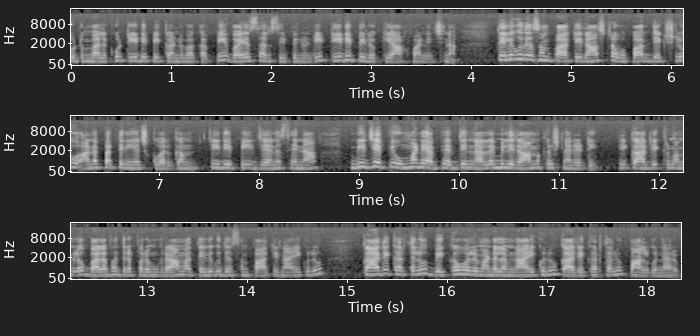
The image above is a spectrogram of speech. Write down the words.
కుటుంబాలకు టీడీపీ కండువా కప్పి వైఎస్ఆర్సీపీ నుండి టీడీపీలోకి ఆహ్వానించిన తెలుగుదేశం పార్టీ రాష్ట్ర ఉపాధ్యక్షులు అనపర్తి నియోజకవర్గం టీడీపీ జనసేన బీజేపీ ఉమ్మడి అభ్యర్థి నల్లమిల్లి రామకృష్ణారెడ్డి. ఈ కార్యక్రమంలో బలభద్రపురం గ్రామ తెలుగుదేశం పార్టీ నాయకులు కార్యకర్తలు బెక్కవోలు మండలం నాయకులు కార్యకర్తలు పాల్గొన్నారు.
